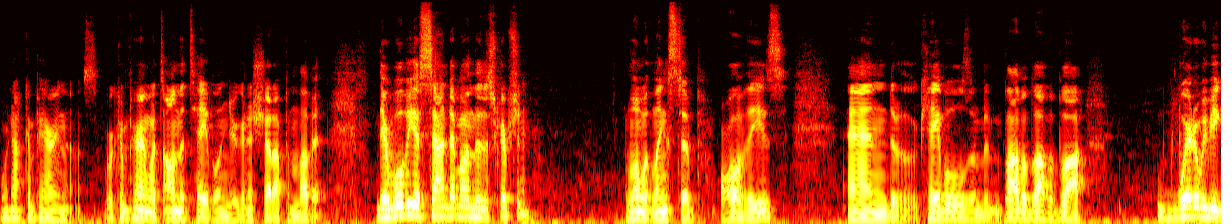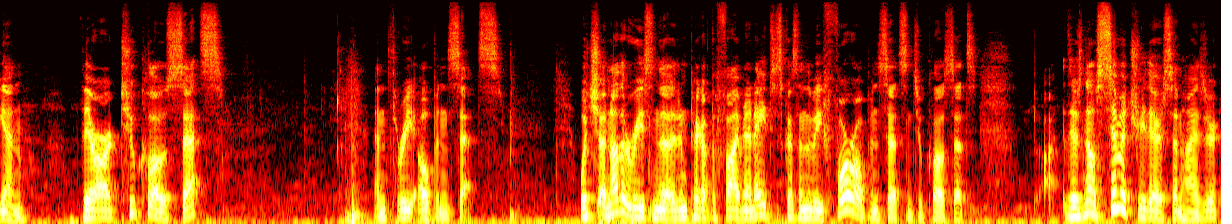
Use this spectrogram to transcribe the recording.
We're not comparing those. We're comparing what's on the table, and you're going to shut up and love it. There will be a sound demo in the description, along with links to all of these, and uh, cables, and blah blah blah blah blah. Where do we begin? There are two closed sets and three open sets. Which another reason that I didn't pick up the five nine eights is because then there'd be four open sets and two closed sets. There's no symmetry there, Sennheiser.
